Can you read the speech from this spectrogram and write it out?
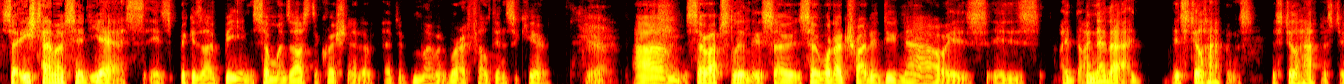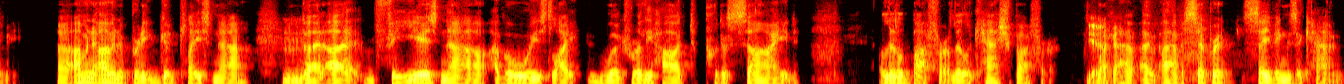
So each time I've said yes, it's because I've been someone's asked the question at a at a moment where I felt insecure. Yeah. Um, so absolutely. So so what I try to do now is is I, I know that it still happens. It still happens to me. Uh, I'm in I'm in a pretty good place now, mm-hmm. but uh, for years now I've always like worked really hard to put aside a little buffer, a little cash buffer. Yeah. Like I have, I have a separate savings account,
